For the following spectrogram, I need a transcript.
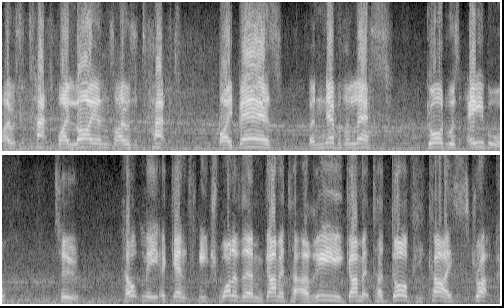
I was attacked by lions, I was attacked by bears, but nevertheless, God was able to help me against each one of them. Gamet Ari, Gamet Dob, Hikai struck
